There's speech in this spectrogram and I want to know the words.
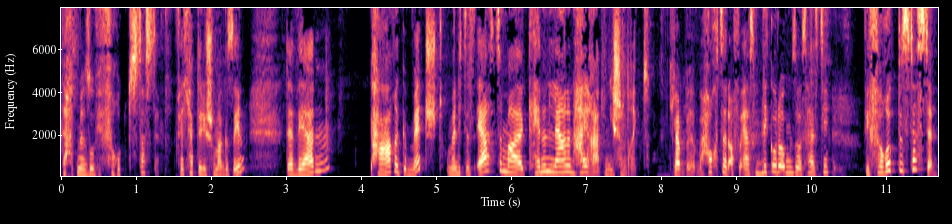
Dachte mir so, wie verrückt ist das denn? Vielleicht habt ihr die schon mal gesehen. Da werden Paare gematcht und wenn ich das erste Mal kennenlernen, heiraten die schon direkt. Ich glaube, Hochzeit auf den ersten Blick oder irgend so, was heißt die? Wie verrückt ist das denn?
